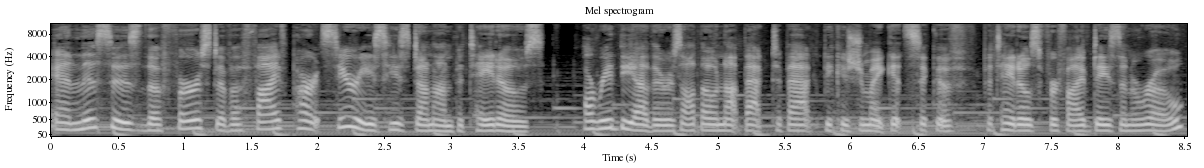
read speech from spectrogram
And this is the first of a five part series he's done on potatoes. I'll read the others, although not back to back because you might get sick of potatoes for five days in a row.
